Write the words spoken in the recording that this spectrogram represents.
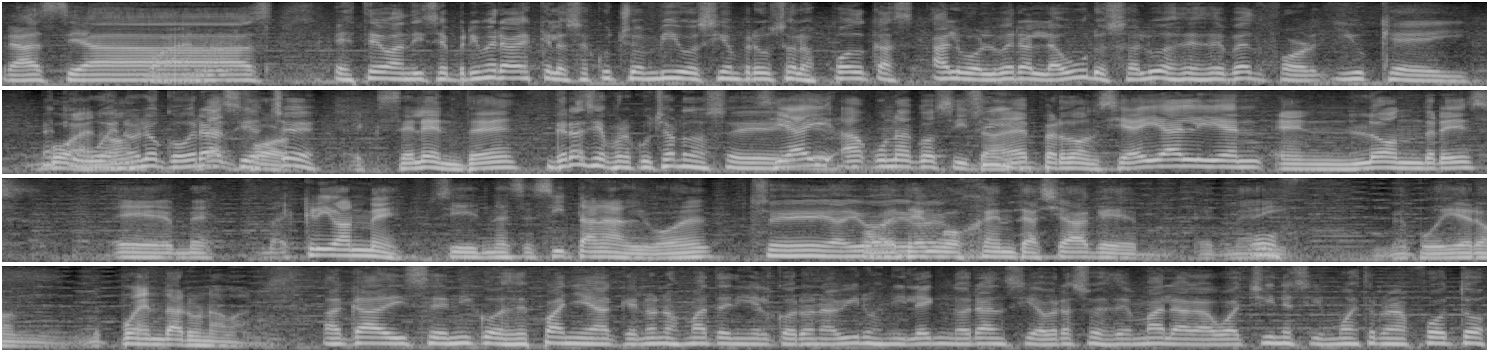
Gracias. Esteban dice, primera vez que los escucho en vivo, siempre uso los podcasts al volver al laburo. Saludos desde Bedford, UK. Mirá qué bueno, loco, gracias, Bedford. che. Excelente. Gracias por escucharnos. eh, Si hay ah, una cosita, sí. eh, perdón, si hay alguien en Londres, eh, me- escríbanme si necesitan algo, ¿eh? Sí, ahí va. Porque ahí va. tengo gente allá que eh, me, Uf. Me pudieron, me pueden dar una mano. Acá dice Nico desde España que no nos mate ni el coronavirus ni la ignorancia. Abrazo desde Málaga, Guachines y muestra una foto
